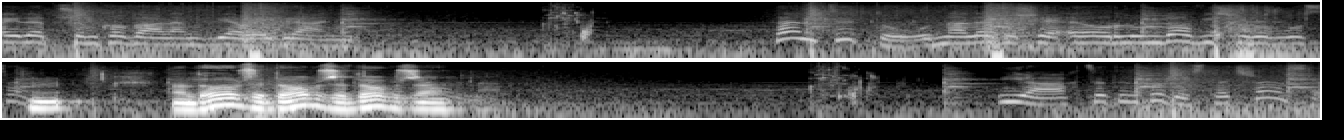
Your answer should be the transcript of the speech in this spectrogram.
Najlepszym kowalem w Białej Grani. Ten tytuł należy się Eorlundowi Siwowłosemu. No dobrze, dobrze, dobrze. Ja chcę tylko dostać szansę.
